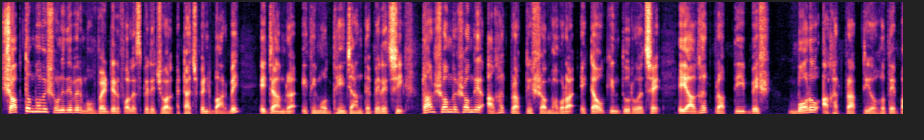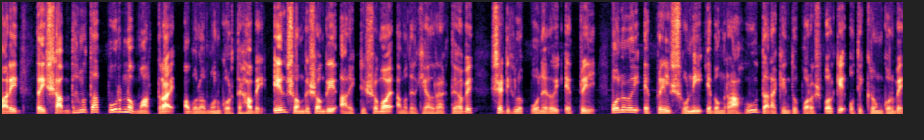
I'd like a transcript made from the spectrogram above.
সপ্তমভাবে শনিদেবের মুভমেন্টের ফলে স্পিরিচুয়াল অ্যাটাচমেন্ট বাড়বে। এটা আমরা ইতিমধ্যেই জানতে পেরেছি। তার সঙ্গে সঙ্গে আঘাতপ্রাপ্তির সম্ভাবনা এটাও কিন্তু রয়েছে। এই আঘাতপ্রাপ্তি বেশ বড় আঘাত প্রাপ্তিও হতে পারে, তাই সাবধানতা পূর্ণ মাত্রায় অবলম্বন করতে হবে। এর সঙ্গে সঙ্গে আরেকটি সময় আমাদের খেয়াল রাখতে হবে, সেটি হলো পনেরোই এপ্রিল। পনেরোই এপ্রিল শনি এবং রাহু, তারা কিন্তু পরস্পরকে অতিক্রম করবে।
